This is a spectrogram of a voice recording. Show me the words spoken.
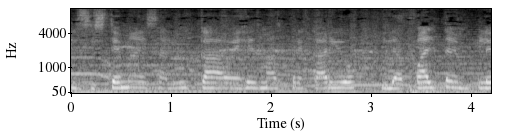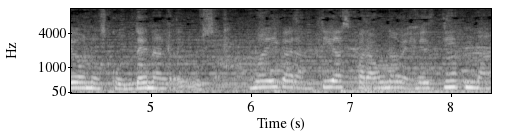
el sistema de salud cada vez es más precario y la falta de empleo nos condena al rebusque. No hay garantías para una vejez digna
